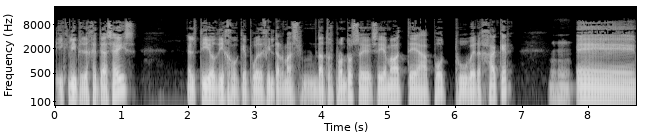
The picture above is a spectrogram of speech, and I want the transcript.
y clips de GTA 6. El tío dijo que puede filtrar más datos pronto. Se, se llamaba Teapotuber Hacker. Eh,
